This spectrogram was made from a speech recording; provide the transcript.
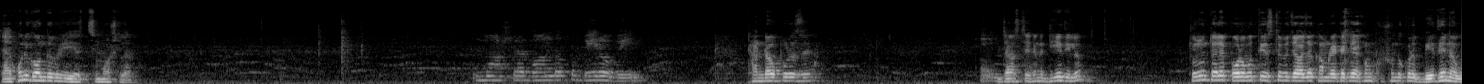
এখনই গন্ধ বেরিয়ে যাচ্ছে মশলার। মশলার গন্ধ তো বেরোবেই। ঠান্ডাও পড়েছে। জাস্ট এখানে দিয়ে দিল। চলুন তাহলে পরবর্তী স্টেপে যাওয়া যাক। আমরা এটাকে এখন খুব সুন্দর করে বেঁধে নেব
